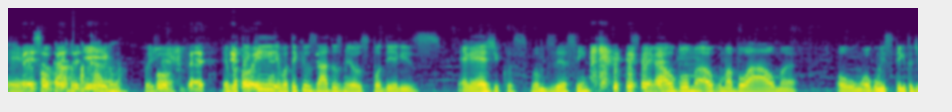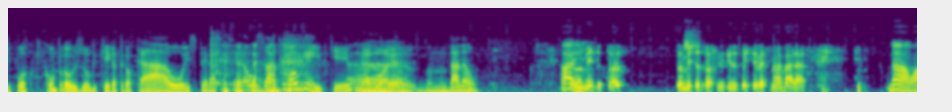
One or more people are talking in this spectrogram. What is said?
É, Preço, Salgado preço pra de. caramba. pois é. Puf, é, Eu vou, ter Foi, que, né? eu vou ter que usar dos meus poderes herégicos, vamos dizer assim, esperar alguma, alguma boa alma ou um- algum espírito de porco que comprou o jogo e queira trocar, ou esperar pra pegar usado com alguém, porque por Ah. agora não, não dá não. Ah, pelo menos eu tô. Pelo menos eu tô achando que do PC vai ser mais barato. não, a,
